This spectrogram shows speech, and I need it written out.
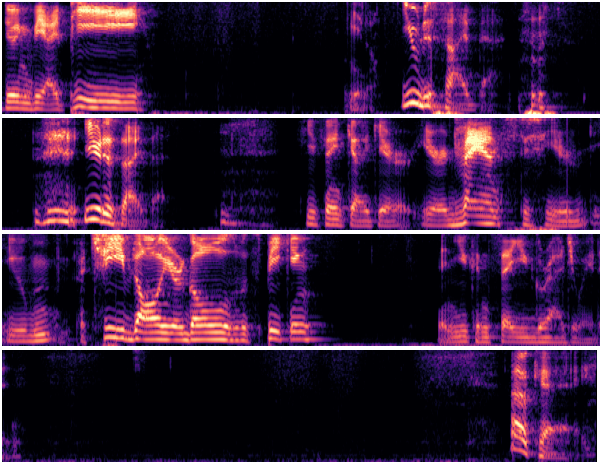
doing VIP. You know, you decide that. you decide that. If you think like you're you're advanced, you're you achieved all your goals with speaking, then you can say you graduated. Okay.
